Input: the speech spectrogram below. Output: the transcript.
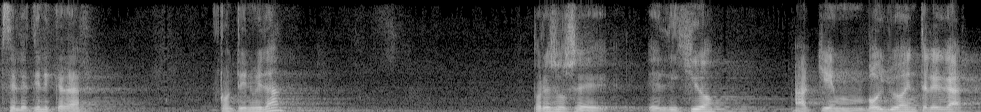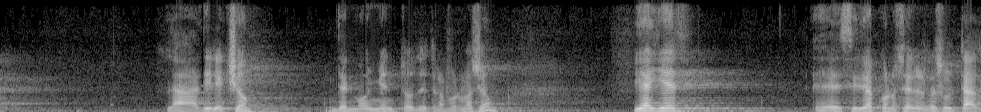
se le tiene que dar continuidad. Por eso se eligió a quien voy yo a entregar la dirección del movimiento de transformación. Y ayer eh, se dio a conocer el resultado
